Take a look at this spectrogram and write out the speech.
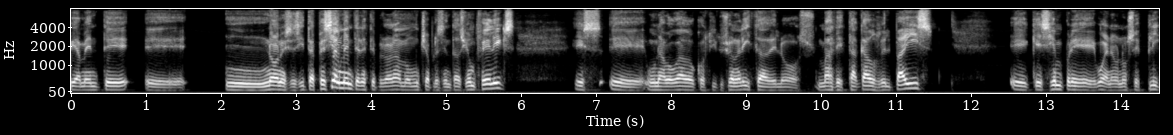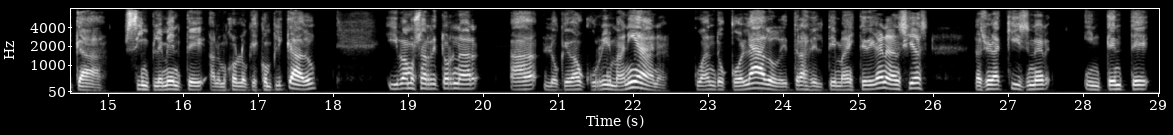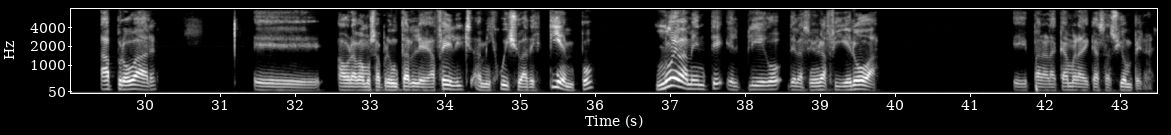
obviamente eh, no necesita, especialmente en este programa, mucha presentación. Félix es eh, un abogado constitucionalista de los más destacados del país, eh, que siempre, bueno, nos explica simplemente a lo mejor lo que es complicado. Y vamos a retornar a lo que va a ocurrir mañana, cuando colado detrás del tema este de ganancias, la señora Kirchner intente aprobar, eh, ahora vamos a preguntarle a Félix, a mi juicio a destiempo, nuevamente el pliego de la señora Figueroa eh, para la Cámara de Casación Penal.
